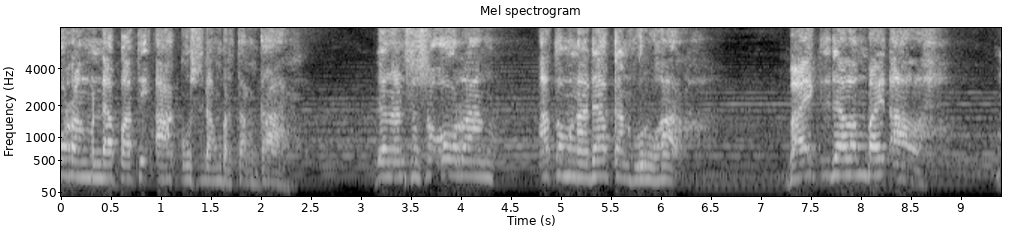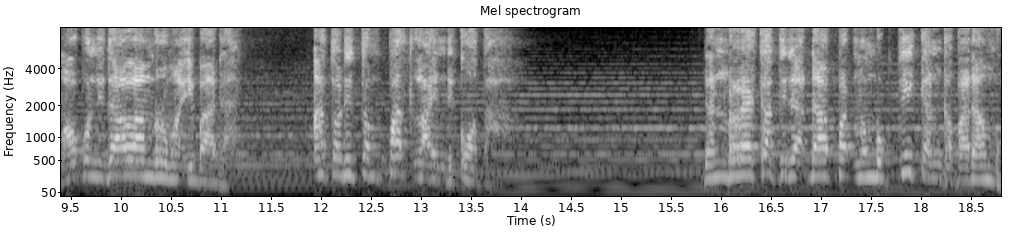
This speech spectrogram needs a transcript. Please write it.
orang mendapati aku sedang bertengkar dengan seseorang atau mengadakan huru hara. Baik di dalam bait Allah maupun di dalam rumah ibadah atau di tempat lain di kota dan mereka tidak dapat membuktikan kepadamu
